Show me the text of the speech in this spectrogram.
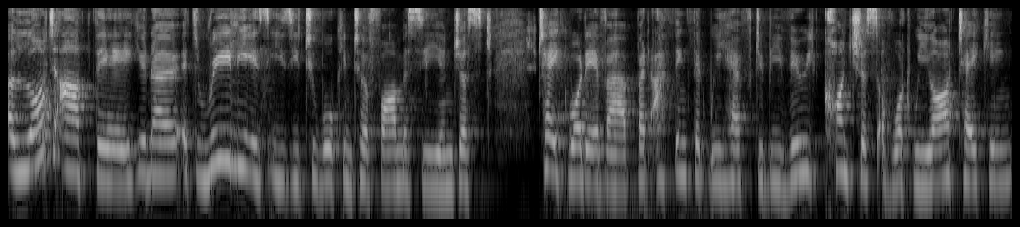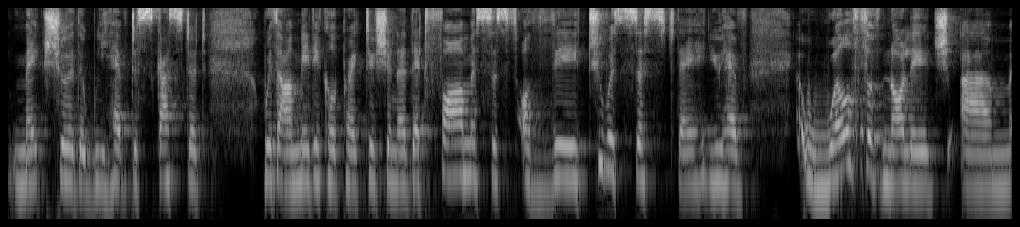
a lot out there. You know, it really is easy to walk into a pharmacy and just take whatever, but I think that we have to be very conscious of what we are taking, make sure that we have discussed it with our medical practitioner, that pharmacists are there to assist. They, you have wealth of knowledge um,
